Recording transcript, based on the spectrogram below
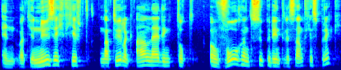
En wat je nu zegt, geeft natuurlijk aanleiding tot een volgend superinteressant gesprek.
